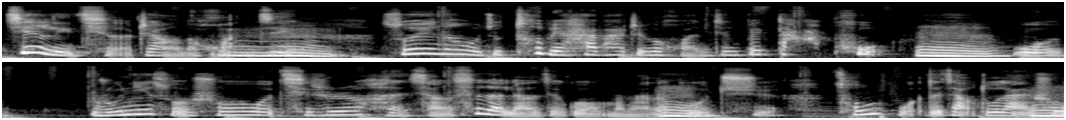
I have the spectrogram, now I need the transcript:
建立起了这样的环境，所以呢，我就特别害怕这个环境被打破。嗯，我如你所说，我其实很详细的了解过我妈妈的过去。从我的角度来说，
